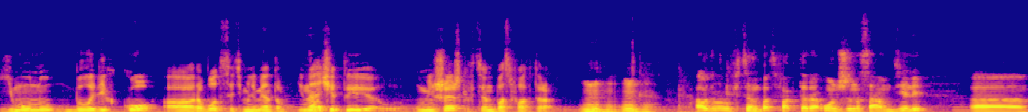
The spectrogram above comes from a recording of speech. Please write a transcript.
ему ну, было легко а, работать с этим элементом. Иначе ты уменьшаешь коэффициент бас-фактора. Мгм, мгм. А вот Ну. этот коэффициент бас-фактора, он же на самом деле э,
